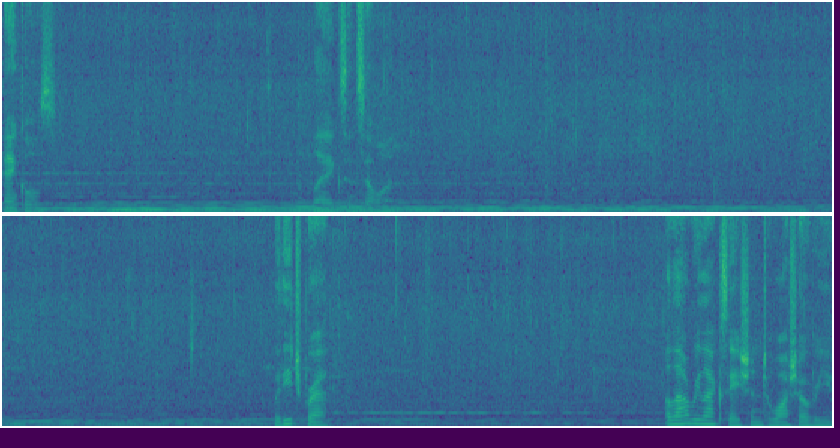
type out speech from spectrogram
Ankles, legs, and so on. With each breath, allow relaxation to wash over you.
